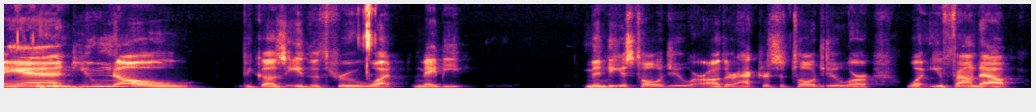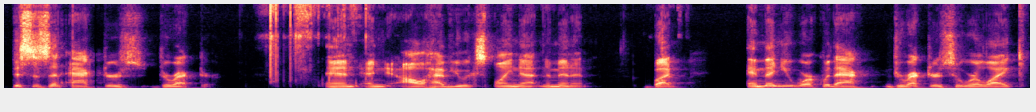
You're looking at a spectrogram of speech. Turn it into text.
Mm-hmm. and you know because either through what maybe Mindy has told you, or other actors have told you, or what you found out, this is an actor's director, and and I'll have you explain that in a minute. But and then you work with act directors who are like,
